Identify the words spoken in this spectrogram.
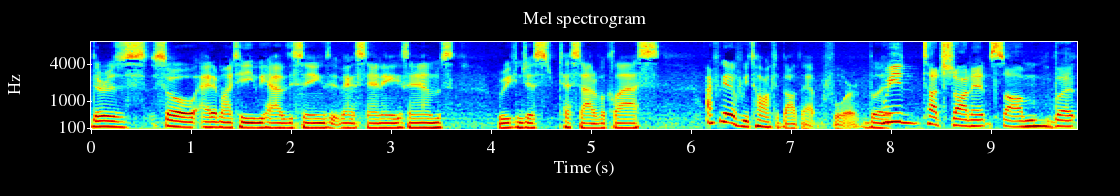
there's so at MIT we have these things, advanced standing exams, where you can just test out of a class. I forget if we talked about that before, but we touched on it some, but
